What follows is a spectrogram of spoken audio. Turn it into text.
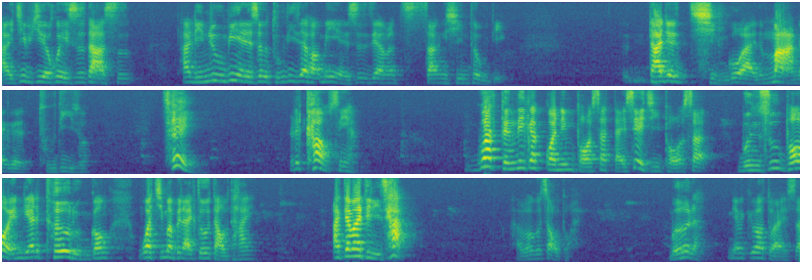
还记不记得慧师大师？他临入灭的时候，徒弟在旁边也是这样的伤心透顶。他就醒过来，就骂那个徒弟说：“切，你靠啥？我等你甲观音菩萨、大势至菩萨、文殊普贤伫咧讨论讲，我即摆要来倒投胎，啊，点解伫哩吵？害我搁走大，无啦，你要叫我大会使？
